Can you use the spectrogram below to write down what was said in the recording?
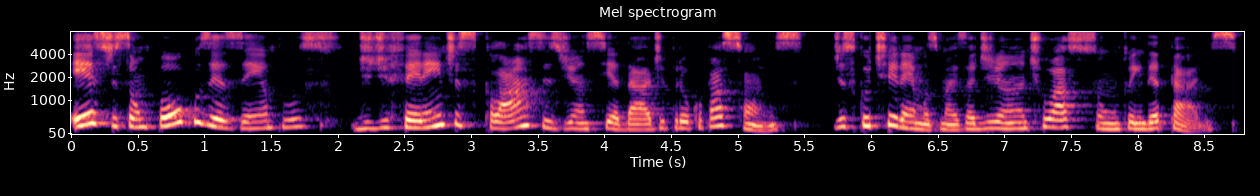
Estes são poucos exemplos de diferentes classes de ansiedade e preocupações. Discutiremos mais adiante o assunto em detalhes.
